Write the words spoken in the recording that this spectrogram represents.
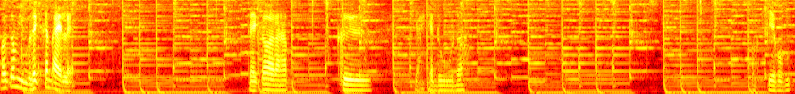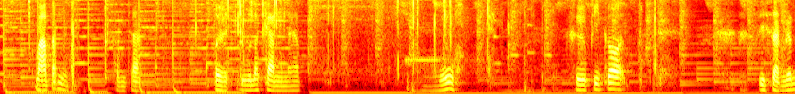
มันก็มีเมล็ดข้างในแหละ แต่ก็นะครับ คืออยากจะดูเนาะโอเคผมวางแป๊บหนึ่งผมจะเปิดดูแล้วกันนะครับโอ้ คือพี่ก็ สีสันนั้น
